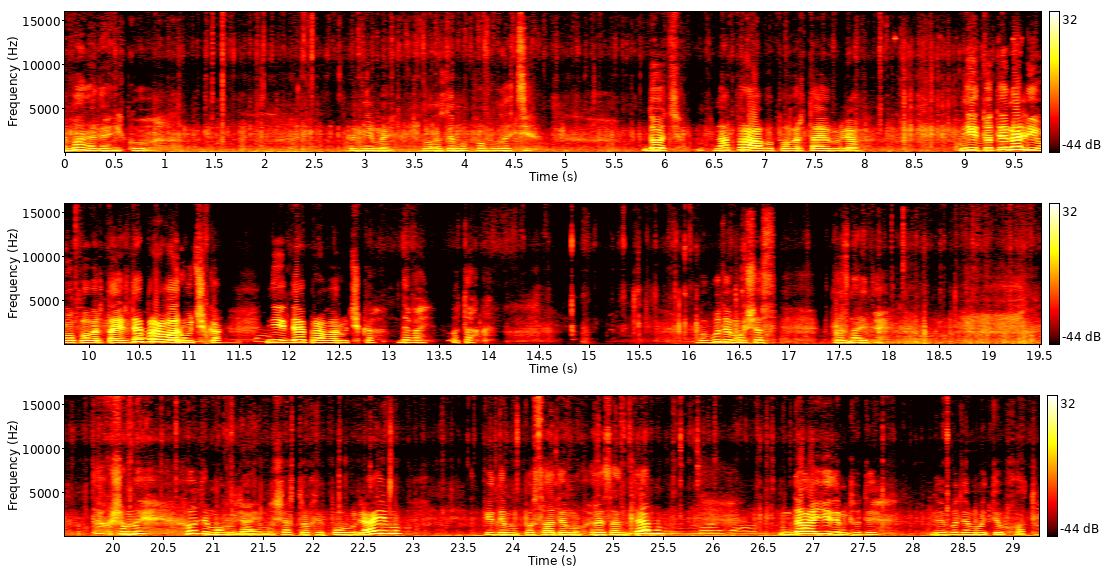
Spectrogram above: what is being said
Нема ніде нікого. Одні ми лазимо по вулиці. Доць, направо повертай руля. Ні, то ти наліво повертаєш. Де права ручка? Ні, де права ручка? Давай, отак. Бо будемо зараз, хто знайде. Так що ми ходимо, гуляємо. Зараз трохи погуляємо, підемо, посадимо хризантему. Да, їдемо туди, де будемо йти в хату.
